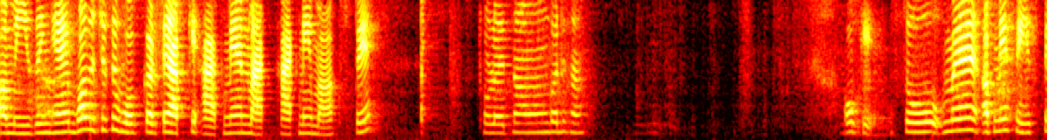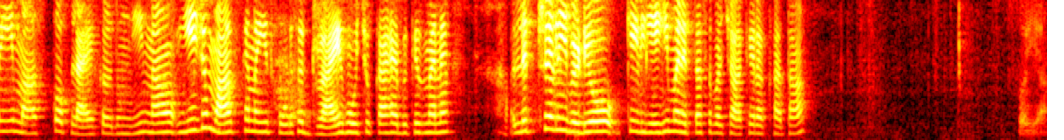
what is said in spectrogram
अमेजिंग है। बहुत अच्छे से वर्क करते हैं आपके एक्ने एंड एक्ने मार्क्स पे। थोड़ा इतना कर ओके सो मैं अपने फेस पे ये मास्क को अप्लाई कर दूँगी। ना ये जो मास्क है ना ये थोड़ा सा ड्राई हो चुका है बिकॉज़ मैंने लिटरली वीडियो के लिए ही मैंने इतना सा बचा के रखा था। सो so, या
